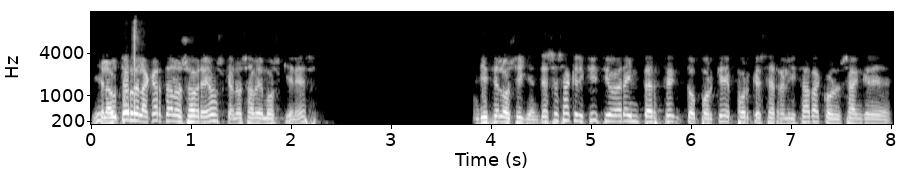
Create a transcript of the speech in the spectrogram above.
Y el autor de la carta a los hebreos, que no sabemos quién es, dice lo siguiente, ese sacrificio era imperfecto, ¿por qué? Porque se realizaba con sangre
